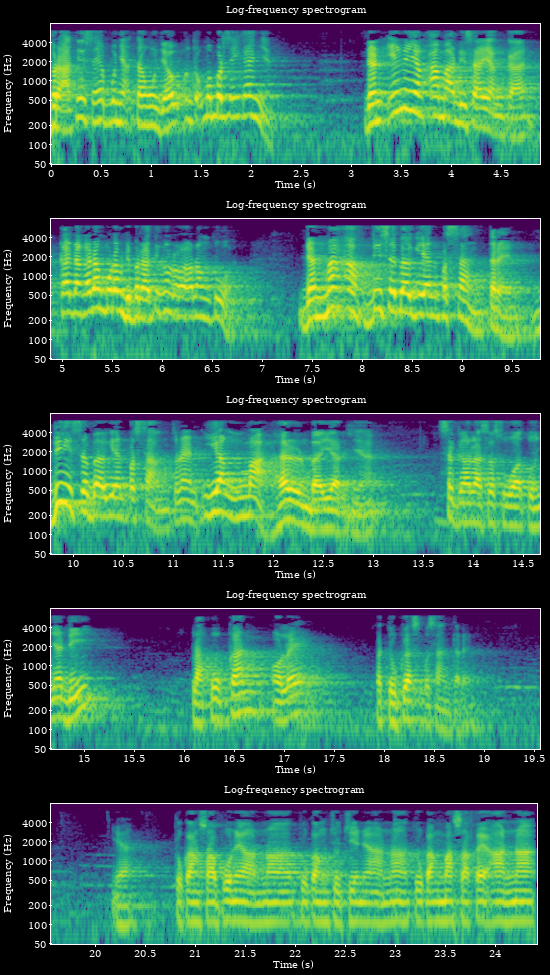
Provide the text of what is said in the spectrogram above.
Berarti saya punya tanggung jawab untuk membersihkannya. Dan ini yang amat disayangkan, kadang-kadang kurang diperhatikan oleh orang tua. Dan maaf, di sebagian pesantren, di sebagian pesantren yang mahal bayarnya, segala sesuatunya dilakukan oleh petugas pesantren. Ya, tukang sapunnya anak, tukang cucinya anak, tukang masaknya anak,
